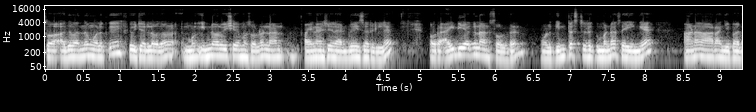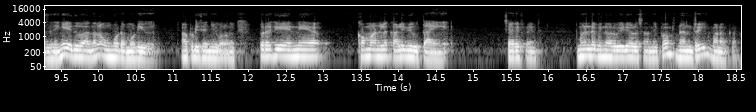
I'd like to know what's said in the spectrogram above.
ஸோ அது வந்து உங்களுக்கு ஃப்யூச்சரில் உதவும். இன்னொரு விஷயமா சொல்கிறேன் நான் ஃபைனான்ஷியல் அட்வைசர் இல்லை. ஒரு ஐடியாவுக்கு நான் சொல்கிறேன் உங்களுக்கு இன்ட்ரெஸ்ட் இருக்குமெண்டா செய்யுங்க. ஆனால் ஆராய்ஞ்சி பார்த்து செய்யுங்க. எதுவாக இருந்தாலும் உங்களோட முடிவு. அப்படி செஞ்சுக்கொள்ளுங்க பிறகு என்னைய கொமாண்டில் கழுவி ஊத்தாயிங்க சரி ஃப்ரெண்ட்ஸ் மீண்டும் இன்னொரு வீடியோவில் சந்திப்போம். நன்றி. வணக்கம்.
